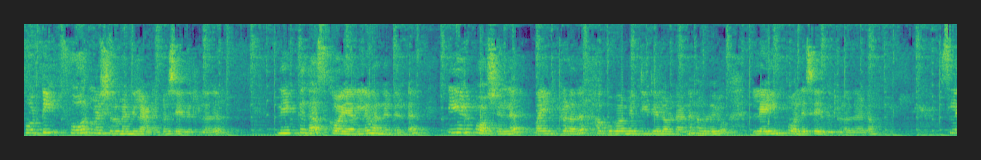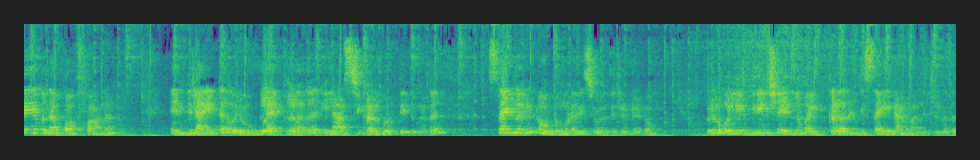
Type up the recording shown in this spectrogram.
ഫോർട്ടി ഫോർ മെഷർമെന്റിലാണ് കേട്ടോ ചെയ്തിട്ടുള്ളത്. നെക്ക് ഇതാ സ്ക്വയറിൽ വന്നിട്ടുണ്ട്. ഈ ഒരു പോർഷനിൽ വൈറ്റ് കളർ ഹക്കുബ മെറ്റീരിയൽ കൊണ്ടാണ് നമ്മളൊരു ലൈൻ പോലെ ചെയ്തിട്ടുള്ളത് കേട്ടോ. സ്ലീവ് പഫ് ആണ്. എൻഡിലായിട്ട് ഒരു ബ്ലാക്ക് കളർ ഇലാസ്റ്റിക് ആണ് കൊടുത്തിരിക്കുന്നത് സൈഡിൽ ഒരു നോട്ടും കൂടെ വെച്ച് കൊടുത്തിട്ടുണ്ട് കേട്ടോ. ഒരു ഒലിവ് ഗ്രീൻ ഷെയ്ഡിൽ വൈറ്റ് കളർ ഡിസൈൻ ആണ് വന്നിട്ടുള്ളത്.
